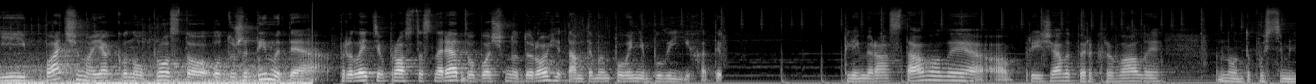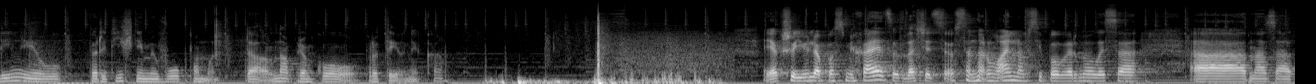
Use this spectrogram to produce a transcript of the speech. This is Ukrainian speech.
І бачимо, як ну просто от уже дим іде, прилетів просто снаряд в обочину дороги, там, де ми повинні були їхати. Клімера ставили, приїжджали, перекривали, ну, допустимо, лінію перед їхніми ВОПами да, в напрямку противника. Якщо Юля посміхається, значить все нормально, всі повернулися а, назад.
